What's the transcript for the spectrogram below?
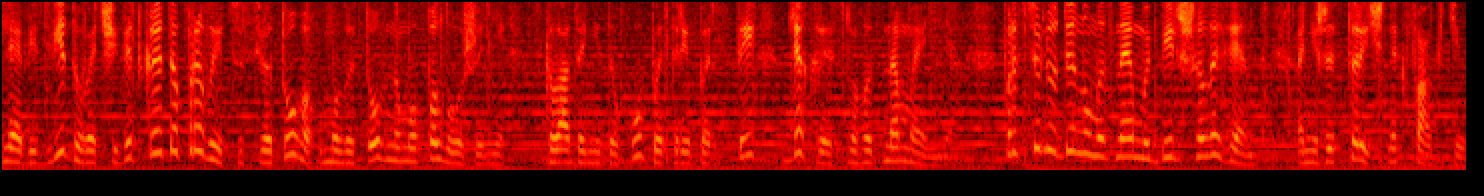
Для відвідувачів відкрито правицю святого у молитовному положенні, складені докупи три персти для хресного знамення. Про цю людину ми знаємо більше легенд, аніж історичних фактів.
